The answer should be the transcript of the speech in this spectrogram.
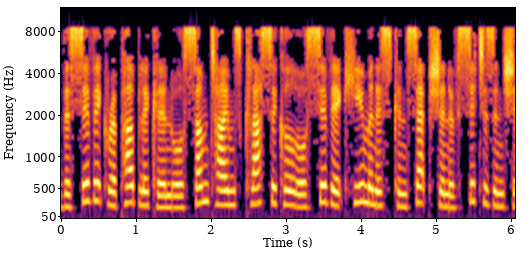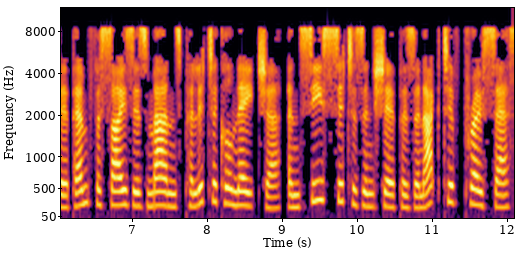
The civic republican or sometimes classical or civic humanist conception of citizenship emphasizes man's political nature and sees citizenship as an active process,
